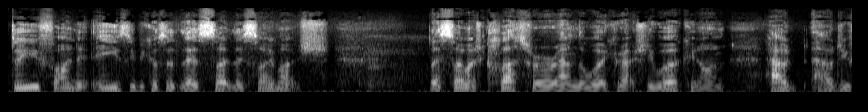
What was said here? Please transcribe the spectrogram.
do you find it easy because there's so there's so much there's so much clutter around the work you're actually working on. How how do you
